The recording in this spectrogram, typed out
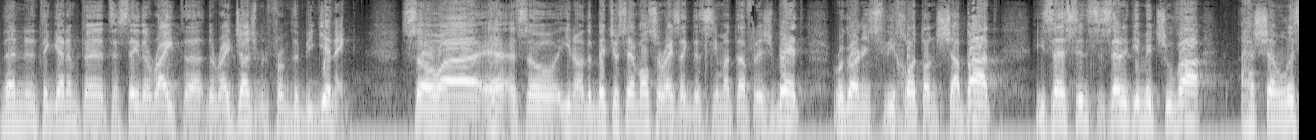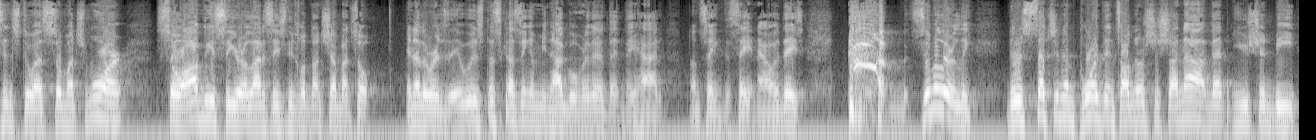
than to get him to, to say the right uh, the right judgment from the beginning. So, uh, uh so you know, the Bet Yosef also writes like the Siman Tafresh Bet regarding Slichot on Shabbat. He says since the Aseret Yemei Teshuvah, Hashem listens to us so much more. So obviously, you're allowed to say Slichot on Shabbat. So in other words, it was discussing a minhag over there that they had. I'm not saying to say it nowadays. but similarly, there's such an importance on Rosh Hashanah that you should be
